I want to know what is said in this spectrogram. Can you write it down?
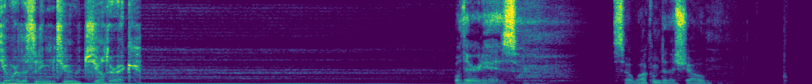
You're listening to Childeric. Well, there it is. So, welcome to the show. I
